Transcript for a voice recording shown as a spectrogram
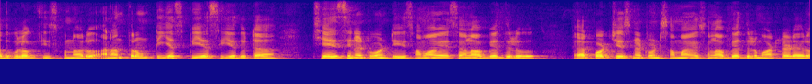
అదుపులోకి తీసుకున్నారు. అనంతరం టీఎస్పీఎస్సీ ఎదుట చేసినటువంటి సమావేశంలో అభ్యర్థులు ఏర్పాటు చేసినటువంటి సమావేశంలో అభ్యర్థులు మాట్లాడారు.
